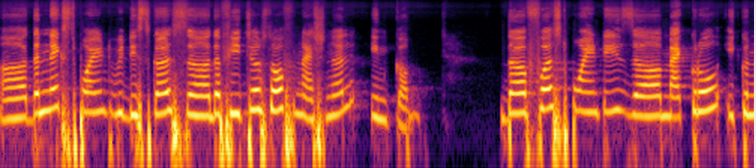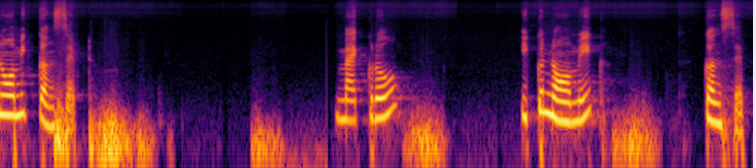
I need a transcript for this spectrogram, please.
Uh, the next point we discuss uh, the features of national income. The first point is uh, macroeconomic concept. Macroeconomic concept.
